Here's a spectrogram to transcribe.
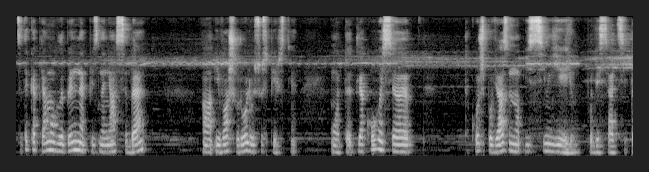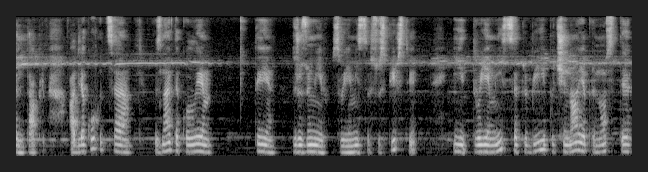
Це таке прямо глибинне пізнання себе а, і вашу роль у суспільстві. От, Для когось е, також пов'язано із сім'єю по десятці пентаклів. А для кого це, знаєте, коли ти зрозумів своє місце в суспільстві, і твоє місце тобі починає приносити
